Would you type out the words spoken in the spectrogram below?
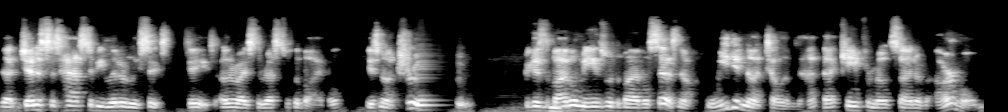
that Genesis has to be literally six days, otherwise the rest of the Bible is not true because the hmm. Bible means what the Bible says. Now, we did not tell him that. That came from outside of our home.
